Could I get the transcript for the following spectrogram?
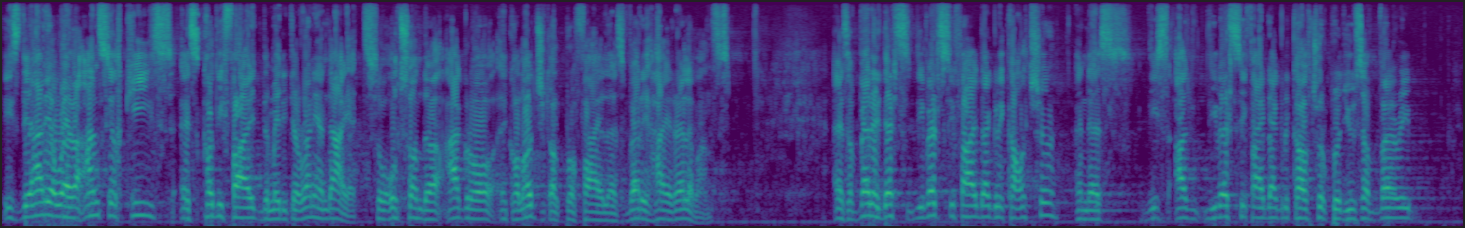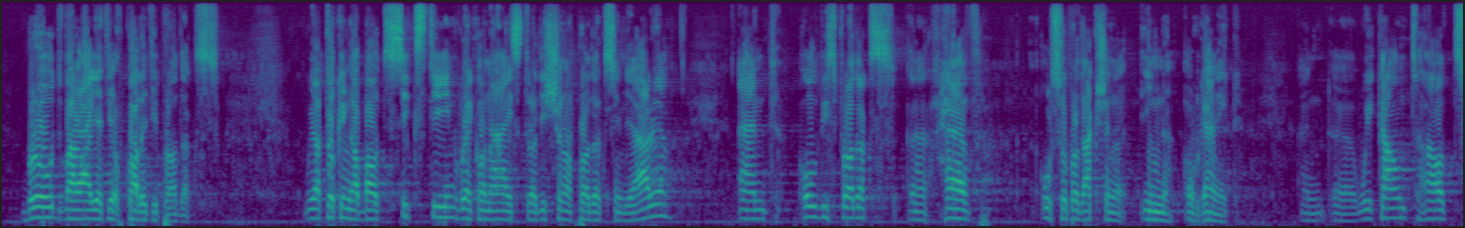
It's the area where Ancel Keys has codified the Mediterranean diet, so also on the agroecological profile has very high relevance. As a very diversified agriculture, and as this diversified agriculture produces a very broad variety of quality products. We are talking about 16 recognized traditional products in the area, and all these products uh, have also production in organic. And uh, we count out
